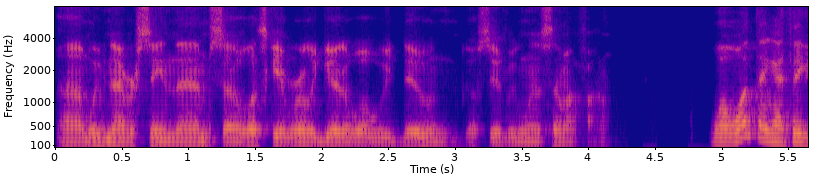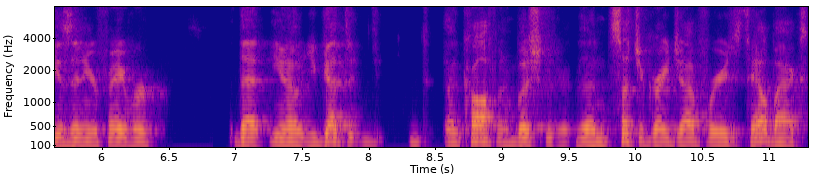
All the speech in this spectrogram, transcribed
Um, we've never seen them. So let's get really good at what we do and go see if we win a semifinal. Well, one thing I think is in your favor that you know you got the uh, Kaufman and Bush done such a great job for you as tailbacks.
